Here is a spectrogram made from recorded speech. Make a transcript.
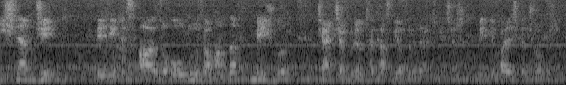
işlemci dediğimiz arıza olduğu zaman da mecbur çenç yapılıyor, takas bir yapılıyor değerli tüketiciler. Bilgi paylaştıkça olur.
